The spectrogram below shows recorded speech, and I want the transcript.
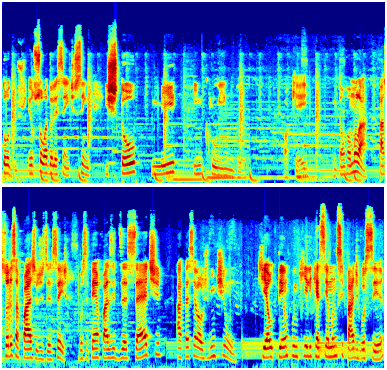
todos. Eu sou adolescente, sim. Estou me incluindo. Ok? Então vamos lá. Passou dessa fase dos 16, você tem a fase 17 até, sei lá, os 21. Que é o tempo em que ele quer se emancipar de você.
